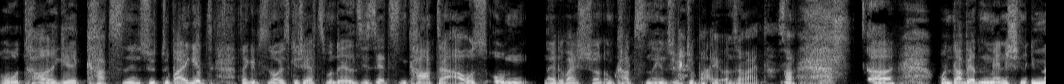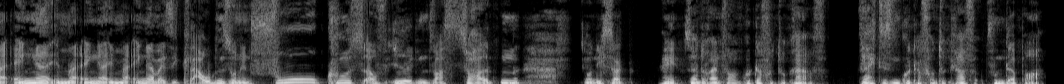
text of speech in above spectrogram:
rothaarige Katzen in Süd-Dubai gibt. Dann gibt es ein neues Geschäftsmodell. Sie setzen Kater aus, um, nein, du weißt schon, um Katzen in Süd-Dubai und so weiter. So. Äh, und da werden Menschen immer enger, immer enger, immer enger, weil sie glauben, so einen Fokus auf irgendwas zu halten. Und ich sag, hey, sei doch einfach ein guter Fotograf. Vielleicht ist ein guter Fotograf wunderbar.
